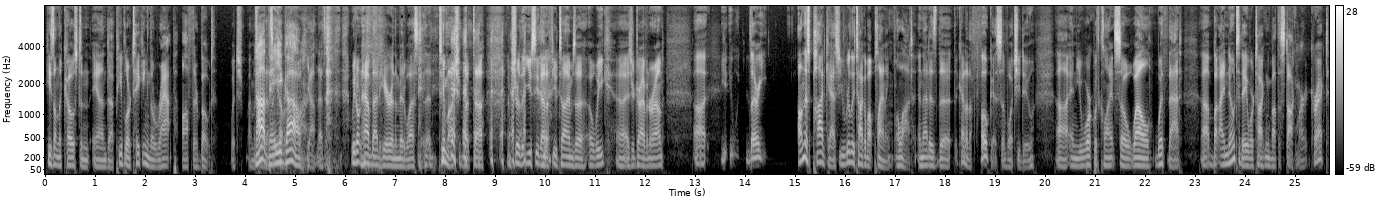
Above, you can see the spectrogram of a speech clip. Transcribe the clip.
he's on the coast, and and uh, people are taking the wrap off their boat. Which I'm ah, there you go. Yeah, that's we don't have that here in the Midwest uh, too much, but uh, I'm sure that you see that a few times a, a week uh, as you're driving around. Uh, Larry, on this podcast, you really talk about planning a lot, and that is the, the kind of the focus of what you do. Uh, and you work with clients so well with that. Uh, but I know today we're talking about the stock market, correct?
